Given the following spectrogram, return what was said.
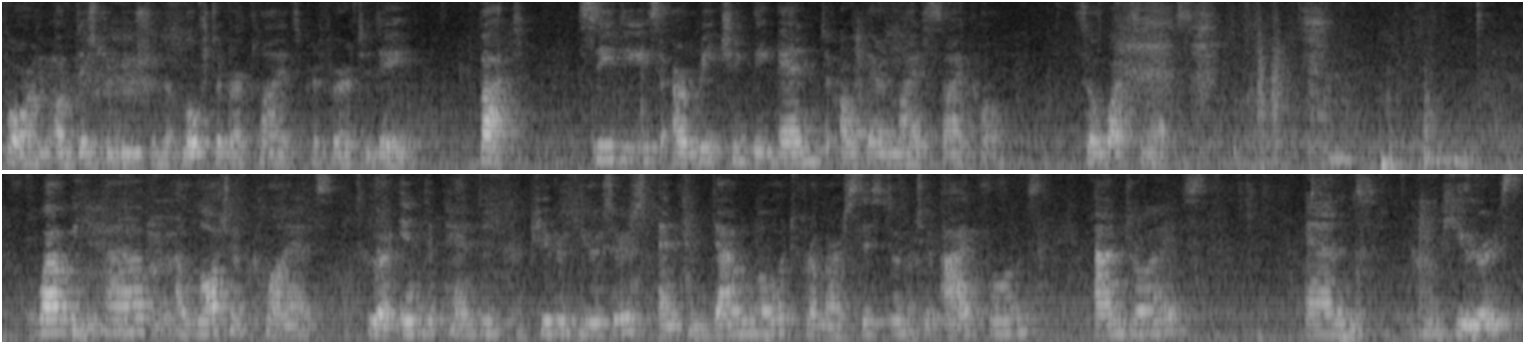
form of distribution that most of our clients prefer today. But CDs are reaching the end of their life cycle. So what's next? While we have a lot of clients who are independent computer users and can download from our system to iPhones, Androids, and computers.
